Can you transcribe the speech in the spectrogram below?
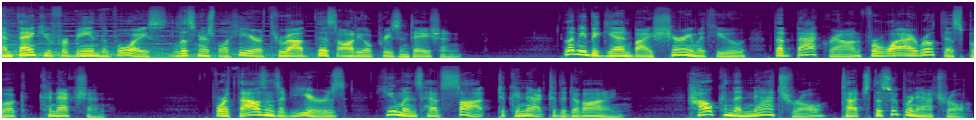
And thank you for being the voice listeners will hear throughout this audio presentation. Let me begin by sharing with you the background for why I wrote this book, Connection. For thousands of years, humans have sought to connect to the divine. How can the natural touch the supernatural?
